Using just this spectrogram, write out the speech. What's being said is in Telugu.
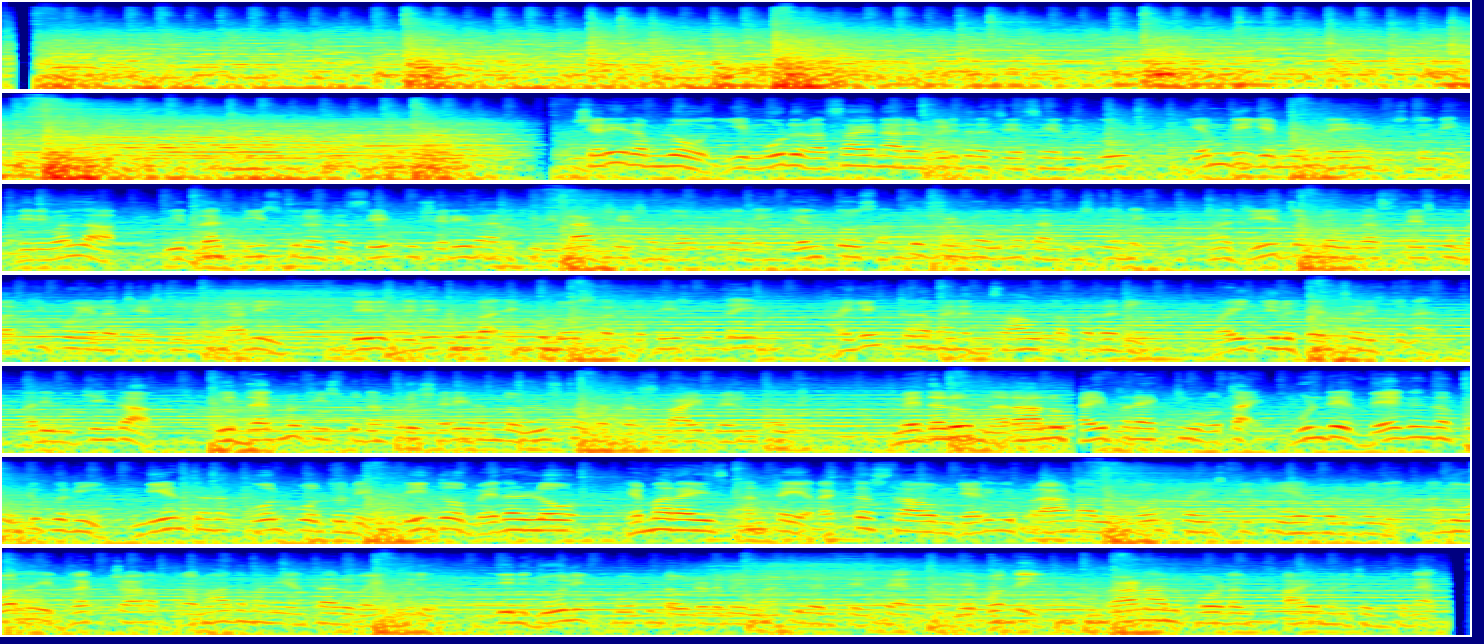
శరీరంలో ఈ మూడు రసాయనాలను విడుదల చేసేందుకు ఎండిఎంఏ ప్రేరేపిస్తుంది. దీనివల్ల ఈ డ్రగ్ తీసుకున్నంతసేపు శరీరానికి రిలాక్సేషన్ దొరుకుతుంది. ఎంతో సంతోషంగా ఉన్నది అనిపిస్తుంది మన జీవితంలో ఉన్న స్ట్రెస్ను మర్చిపోయేలా చేస్తుంది. కానీ దీని తెలియకుండా ఎక్కువ డోసు కనుక తీసుకుంటే భయంకరమైన చావు తప్పదని వైద్యులు హెచ్చరిస్తున్నారు. మరి ముఖ్యంగా ఈ డ్రగ్ను తీసుకున్నప్పుడు శరీరంలో ఉష్ణోగ్రత స్థాయి పెరుగుతుంది. మెదడు నరాలు హైపర్ యాక్టివ్ అవుతాయి. గుండె వేగంగా కొట్టుకుని నియంత్రణ కోల్పోతుంది. దీంతో మెదడులో హెమరైజ్ అంటే రక్తస్రావం జరిగి ప్రాణాలు కోల్పోయే స్థితి ఏర్పడుతుంది. అందువల్ల ఈ డ్రగ్ చాలా ప్రమాదమని అంటారు వైద్యులు. దీని జోలికి పోకుండా ఉండడమే మంచిదని తెలిపారు. లేకపోతే ప్రాణాలు పోవడం ఖాయమని చెబుతున్నారు.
